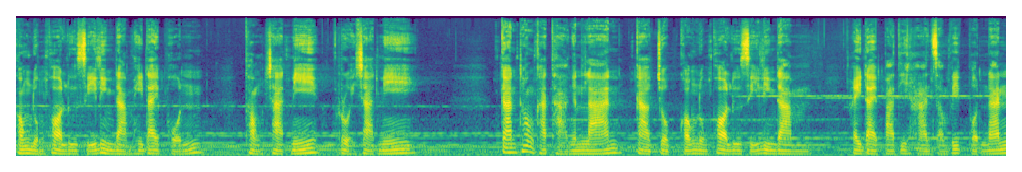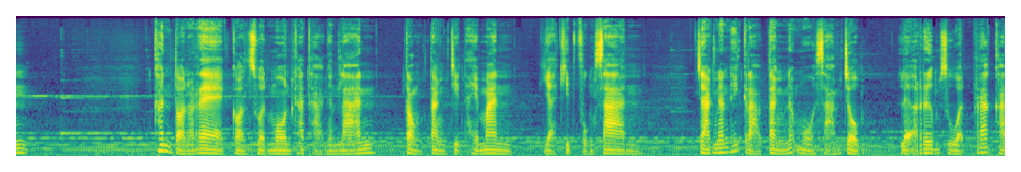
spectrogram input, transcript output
ของหลวงพ่อฤาษีลิงดำให้ได้ผล ท่องชาตินี้รวยชาตินี้ การท่องคาถาเงินล้านกล่าวจบของหลวงพ่อฤาษีลิงดำให้ได้ปาฏิหาริย์สำฤทธิ์ผลนั้น ขั้นตอนแรกก่อนสวดมนต์คาถาเงินล้าน ต้องตั้งจิตให้มั่น อย่าคิดฟุ้งซ่าน จากนั้นให้กล่าวตั้งนโมสามจบ และเริ่มสวดพระคา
